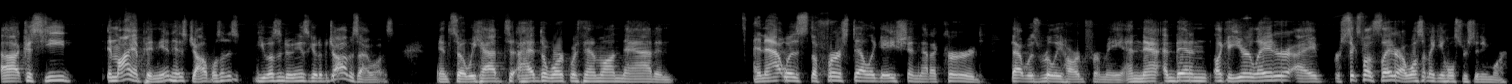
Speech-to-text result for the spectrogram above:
because uh, he in my opinion his job wasn't as he wasn't doing as good of a job as i was. And so we had to i had to work with him on that. And and that was the first delegation that occurred that was really hard for me. And that, and then like a year later, I or six months later, I wasn't making holsters anymore.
